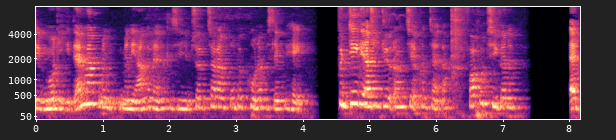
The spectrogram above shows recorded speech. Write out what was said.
det må de ikke i Danmark, men, men i andre lande kan sige, så, så er der en gruppe kunder, vi slet ikke vil have. Fordi det er så dyrt at håndtere kontanter for butikkerne, at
